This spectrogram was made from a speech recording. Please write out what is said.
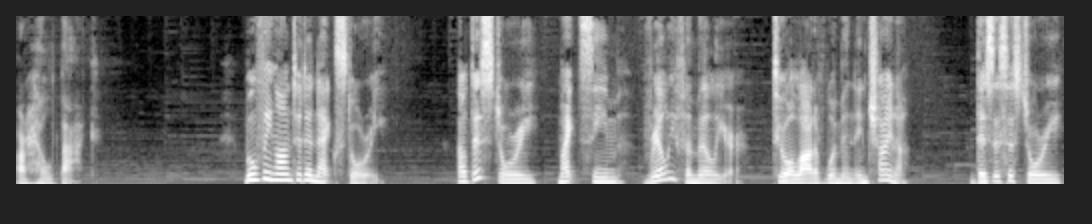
are held back." Moving on to the next story. Now, this story might seem really familiar to a lot of women in China. This is a story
